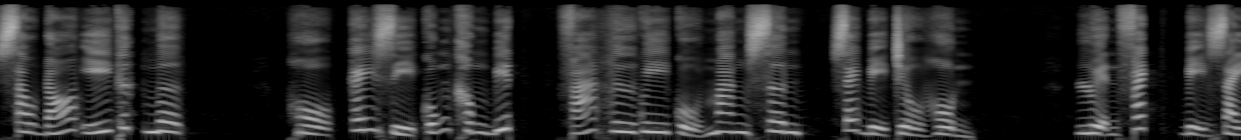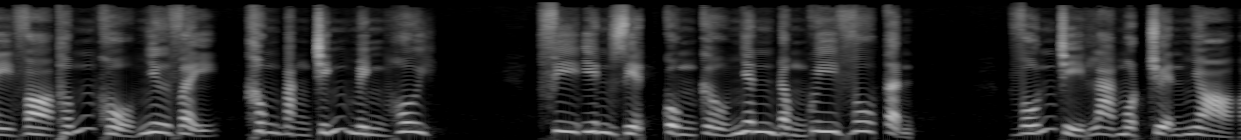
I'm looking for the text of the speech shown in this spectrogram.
sau đó ý thức mơ. Hồ, cái gì cũng không biết, phá hư quy của mang sơn, sẽ bị trừ hồn. Luyện phách bị dày vò thống khổ như vậy, không bằng chính mình hôi. Phi yên diệt cùng cửu nhân đồng quy vô tận. Vốn chỉ là một chuyện nhỏ,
